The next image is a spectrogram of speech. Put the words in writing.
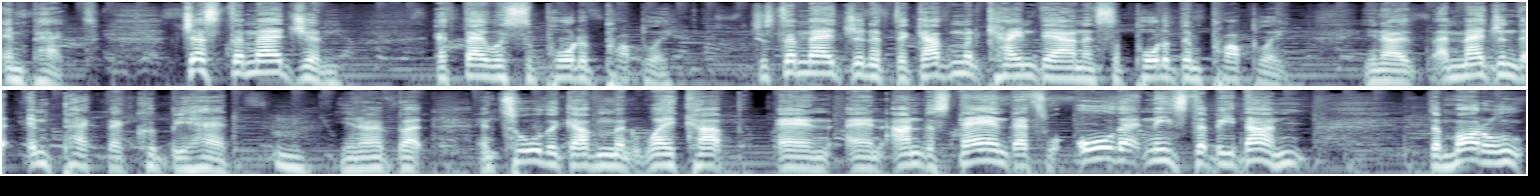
impact. Just imagine if they were supported properly. Just imagine if the government came down and supported them properly. You know, imagine the impact that could be had. You know, but until the government wake up and and understand that's all that needs to be done, the model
